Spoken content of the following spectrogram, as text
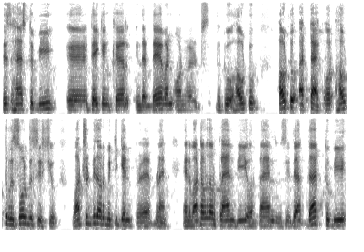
this has to be uh, taken care in the day one onwards to how to how to attack or how to resolve this issue. What should be our mitigation plan? And whatever our plan B or plan C, that, that to be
